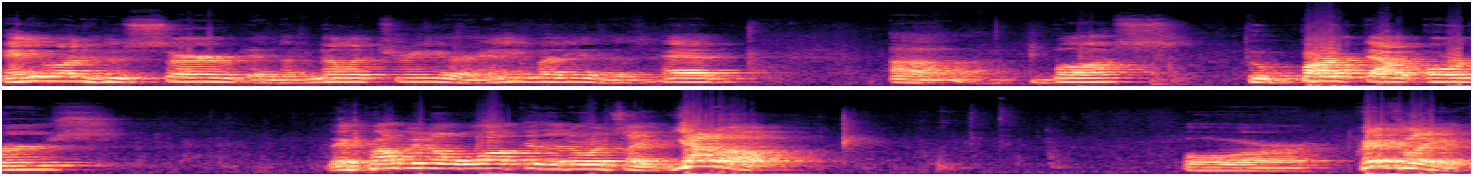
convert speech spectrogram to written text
Anyone who's served in the military or anybody that has had a boss who barked out orders, they probably don't walk in the door and say, yellow! Or quickly!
